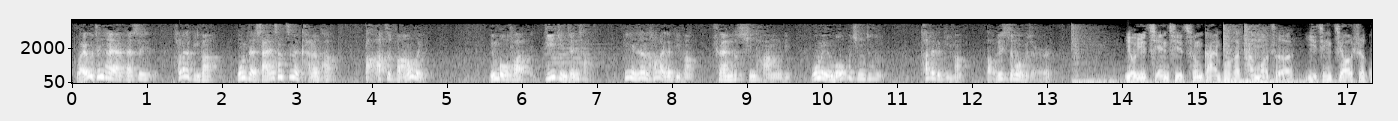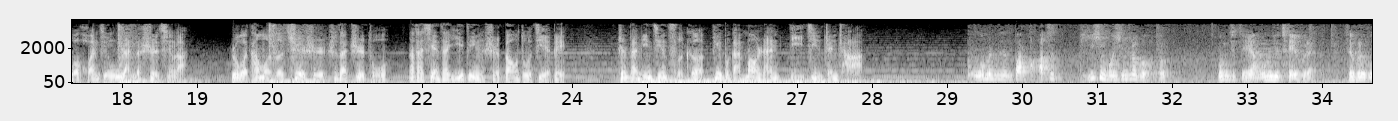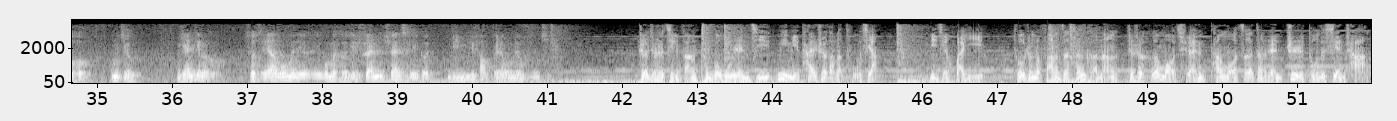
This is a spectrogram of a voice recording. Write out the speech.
外围侦查呀。但是他那个地方，我们在山上只能看到他大致方位，又没法抵近侦查。抵近侦查，他那个地方全都是姓唐的，我们又摸不清楚他那个地方到底是怎么回事儿。由于前期村干部和唐某泽已经交涉过环境污染的事情了。如果唐某泽确实是在制毒，那他现在一定是高度戒备。侦办民警此刻并不敢贸然抵近侦查。我们把大致地形摸清楚了过后，我们就这样，我们就撤回来。撤回来过后，我们就研究了过后，说这样，我们我们后头选选择了一个秘密放飞了我们的无人机。这就是警方通过无人机秘密拍摄到的图像。民警怀疑。图中的房子很可能就是何某全、唐某泽等人制毒的现场。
